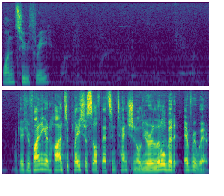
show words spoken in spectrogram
One, two, three? Okay, if you're finding it hard to place yourself, that's intentional. You're a little bit everywhere.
